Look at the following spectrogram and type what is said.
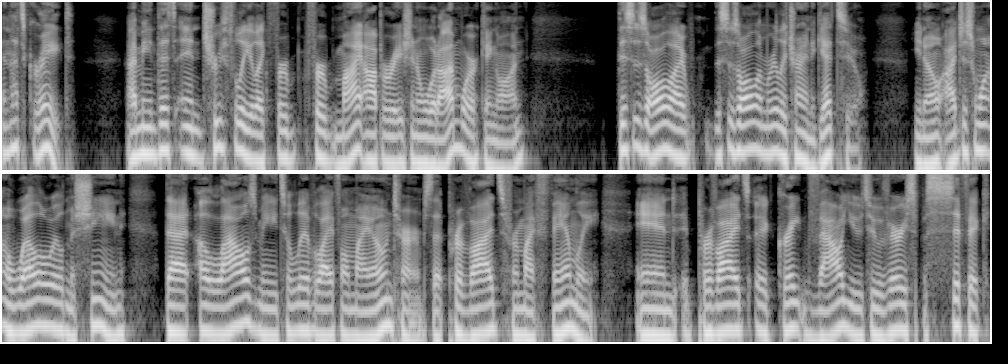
and that's great. I mean, this, and truthfully, like for, for my operation and what I'm working on, this is all I, this is all I'm really trying to get to. You know, I just want a well oiled machine that allows me to live life on my own terms, that provides for my family and it provides a great value to a very specific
